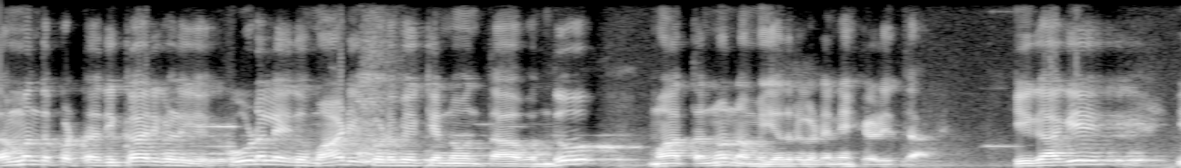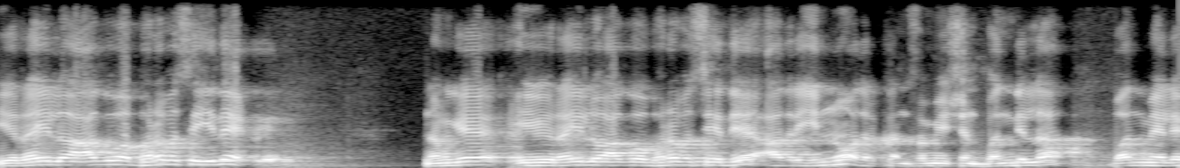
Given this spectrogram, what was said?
ಸಂಬಂಧಪಟ್ಟ ಅಧಿಕಾರಿಗಳಿಗೆ ಕೂಡಲೇ ಇದು ಮಾಡಿ ಕೊಡಬೇಕೆನ್ನುವಂತಹ ಒಂದು ಮಾತನ್ನು ನಮ್ಮ ಎದುರುಗಡೆನೆ ಹೇಳಿದ್ದಾರೆ. ಹೀಗಾಗಿ ಈ ರೈಲು ಆಗುವ ಭರವಸೆ ಇದೆ. ನಮಗೆ ಈ ರೈಲು ಆಗುವ ಭರವಸೆ ಇದೆ, ಆದರೆ ಇನ್ನೂ ಅದರ ಕನ್ಫರ್ಮೇಶನ್ ಬಂದಿಲ್ಲ. ಬಂದ ಮೇಲೆ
